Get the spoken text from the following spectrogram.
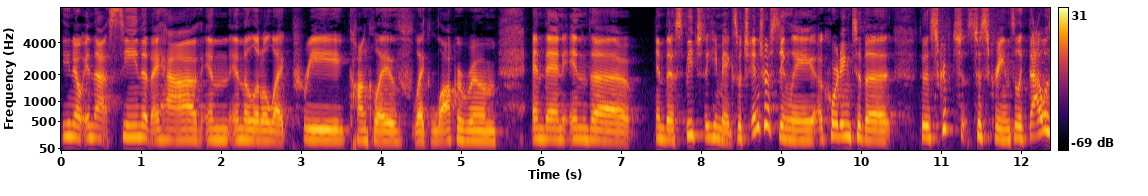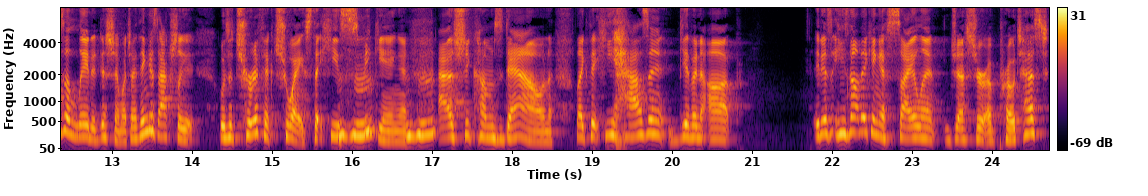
you know in that scene that they have in in the little like pre conclave like locker room and then in the in the speech that he makes, which interestingly, according to the the script to screen, so like that was a late addition, which I think is actually was a terrific choice that he's mm-hmm. speaking mm-hmm. as she comes down, like that he hasn't given up. It is he's not making a silent gesture of protest.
